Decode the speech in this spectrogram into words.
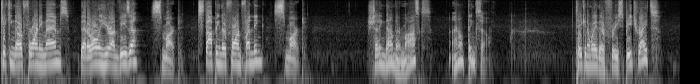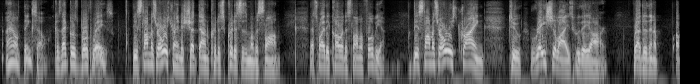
Kicking out foreign imams that are only here on visa, smart. Stopping their foreign funding, smart. Shutting down their mosques? I don't think so. Taking away their free speech rights? I don't think so, because that goes both ways. The Islamists are always trying to shut down criti- criticism of Islam. That's why they call it Islamophobia. The Islamists are always trying to racialize who they are rather than a, a,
